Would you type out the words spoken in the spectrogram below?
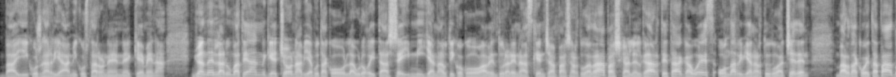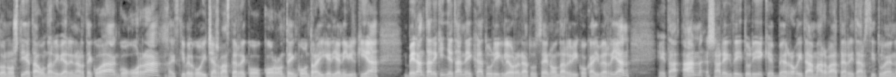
Bai, ikusgarria, amikustaronen kemena. Joan den larun batean, getxon abiabutako laurogeita 6 mila nautikoko abenturaren azken txampan sartua da, Pascal Elgart, eta gauez ondarribian hartu du atxeden. Bardako etapa, Donostia eta ondarribiaren artekoa, gogorra, jaizkibelgo itxasbazterreko korronten kontra igerian ibilkia, berantarekin eta nekaturik lehorreratu zen ondarribiko kaiberrian, eta han sarek deiturik berrogeita amar bat herritar zituen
